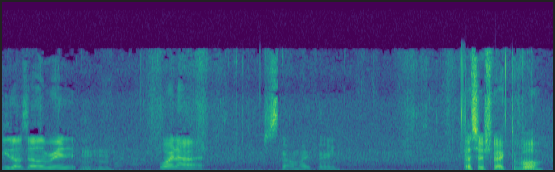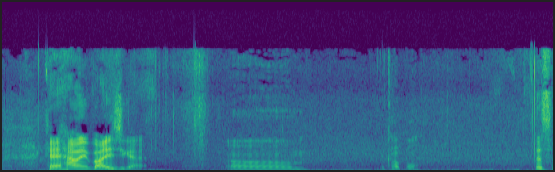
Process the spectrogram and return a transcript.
You don't celebrate it? Mm-mm, Why not? just not my thing. That's respectable. Okay, how many bodies you got? Um, a couple. That's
